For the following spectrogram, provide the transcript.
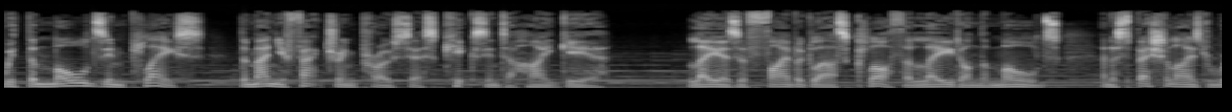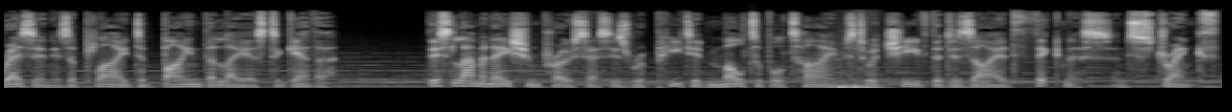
With the molds in place, the manufacturing process kicks into high gear. Layers of fiberglass cloth are laid on the molds and a specialized resin is applied to bind the layers together. This lamination process is repeated multiple times to achieve the desired thickness and strength.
